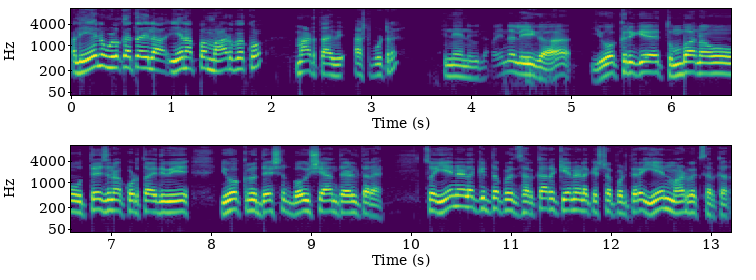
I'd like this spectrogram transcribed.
ಅಲ್ಲಿ ಏನು ಉಳ್ಕೊತಾ ಇಲ್ಲ. ಏನಪ್ಪ ಮಾಡಬೇಕು ಮಾಡ್ತಾವೆ. ಅಷ್ಟು ಬಿಟ್ರೆ ಇನ್ನೇನು ಇಲ್ಲ. ಫೈನಲ್ ಈಗ ಯುವಕರಿಗೆ ತುಂಬ ನಾವು ಉತ್ತೇಜನ ಕೊಡ್ತಾ ಇದೀವಿ. ಯುವಕರು ದೇಶದ ಭವಿಷ್ಯ ಅಂತ ಹೇಳ್ತಾರೆ. ಸೊ ಏನು ಹೇಳಕ್ಕೆ ಇಷ್ಟಪಡ್ತೀವಿ ಸರ್ಕಾರಕ್ಕೆ ಏನು ಹೇಳಕ್ಕೆ ಇಷ್ಟಪಡ್ತೀರಾ? ಏನು ಮಾಡ್ಬೇಕು ಸರ್ಕಾರ?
